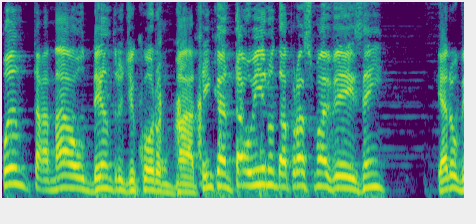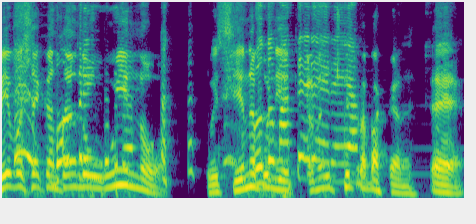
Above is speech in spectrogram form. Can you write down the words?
Pantanal dentro de Corumbá. Tem que cantar o hino da próxima vez, hein? Quero ver você cantando o hino. O sino é bonito, realmente fica bacana. É.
